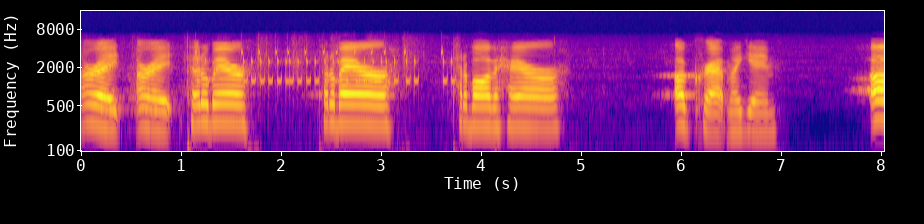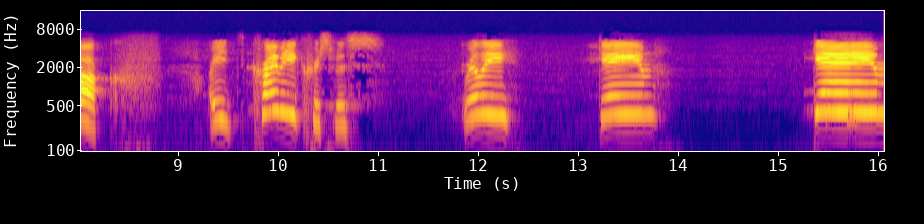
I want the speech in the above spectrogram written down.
Alright, alright. Pedal bear. Pedal bear. Pedal ball over here. Oh crap, my game. Oh, are you criminy Christmas? Really? Game? Game?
